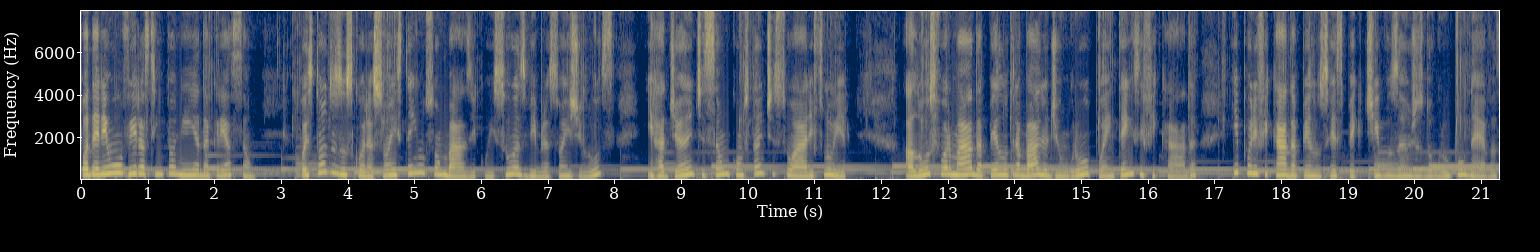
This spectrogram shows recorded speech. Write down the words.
poderiam ouvir a sintonia da criação. pois todos os corações têm um som básico e suas vibrações de luz irradiantes são um constante soar e fluir. A luz formada pelo trabalho de um grupo é intensificada e purificada pelos respectivos anjos do grupo ou devas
